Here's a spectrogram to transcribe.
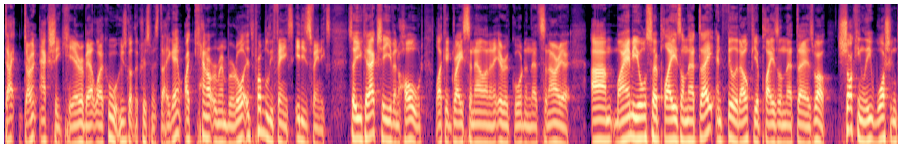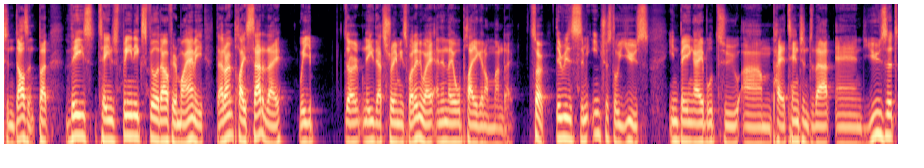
don't actually care about like, oh, who's got the Christmas Day game? I cannot remember at all. It's probably Phoenix. It is Phoenix. So you could actually even hold like a Grayson Allen and Eric Gordon in that scenario. Um, Miami also plays on that day, and Philadelphia plays on that day as well. Shockingly, Washington doesn't. But these teams, Phoenix, Philadelphia, and Miami, they don't play Saturday, where you don't need that streaming spot anyway, and then they all play again on Monday. So there is some interest or use in being able to um, pay attention to that and use it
